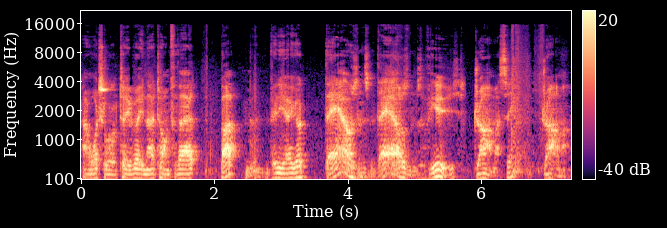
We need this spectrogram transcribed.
I watch a lot of TV, no time for that. But video got thousands and thousands of views. Drama, see? Drama.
